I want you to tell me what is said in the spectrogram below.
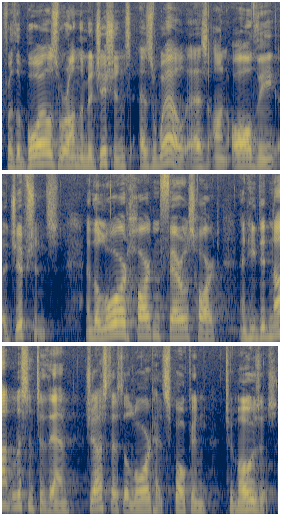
for the boils were on the magicians as well as on all the Egyptians. And the Lord hardened Pharaoh's heart, and he did not listen to them, just as the Lord had spoken to Moses.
